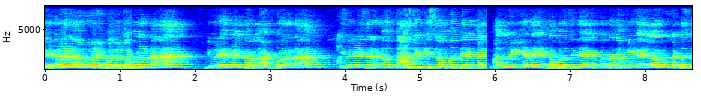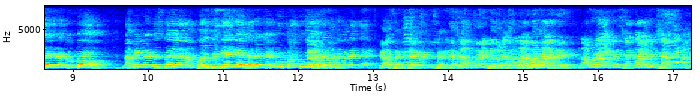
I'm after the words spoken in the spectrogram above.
ಇದು ನೂರ ಇಪ್ಪತ್ತು. ವರ್ಷ ಪುರಾಣ ಇವ್ರೇನ್ ಹೇಳ್ತಾರೆ ಲಾಟ್ ಪುರಾಣ ಇದನ್ನ ಹೇಳ್ತಾರೇನೋ ಖಾಸಗಿ ಸ್ಲಮ್ ಅಂತ ಹೇಳ್ತಾ ಇದ್ದಾರೆ. ಅದು ಈಗ ಏನೋ ಎತ್ತ ಪರಿಸ್ಥಿತಿ ಆಗೈತೆ ಗೊತ್ತಾ? ನಮ್ಗೀಗ ಎಲ್ಲರಿಗೂ ಕಟ್ಟಿಸ್ತಾ ಇದ್ರ ದುಡ್ಡು? ನಮಗೆ ಕಟ್ಟಿಸ್ತಾ ಇಲ್ಲ. ನಮ್ಮ ಪರಿಸ್ಥಿತಿ ಹೆಂಗೆ ಐತೆ ಜನಗಳು ಮಕ್ಕಳಿಗೆ ಪರಿಸ್ಥಿತಿ ಸಂಜೆ ಸಂಜೆ ರಾಮಣ್ಣ. ರಾಮಣ್ಣ ಒಂದು ನಿಮಿಷ ಅಕ್ಕ ಒಂದ್ ನಿಮಿಷ. ಅಕ್ಕ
